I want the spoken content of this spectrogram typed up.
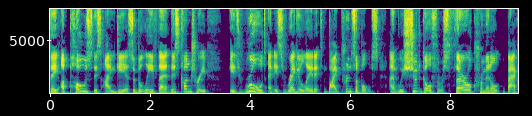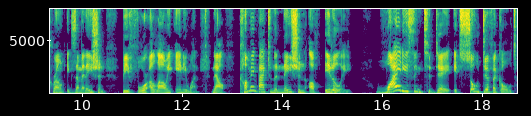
they oppose this idea, so believe that this country is ruled and is regulated by principles, and we should go through a thorough criminal background examination before allowing anyone. Now, coming back to the nation of Italy, why do you think today it's so difficult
